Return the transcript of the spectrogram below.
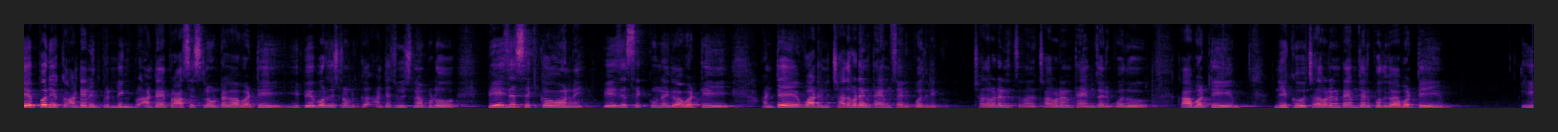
పేపర్ యొక్క అంటే నేను ప్రింటింగ్ అంటే ప్రాసెస్లో ఉంటా కాబట్టి ఈ పేపర్ చూసినప్పుడు అంటే చూసినప్పుడు పేజెస్ ఎక్కువ ఎక్కువగా ఉన్నాయి. పేజెస్ ఎక్కువ ఉన్నాయి కాబట్టి అంటే వాటిని చదవడానికి టైం సరిపోదు నీకు. చదవడానికి చదవడానికి టైం సరిపోదు కాబట్టి నీకు చదవడానికి టైం సరిపోదు కాబట్టి ఈ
